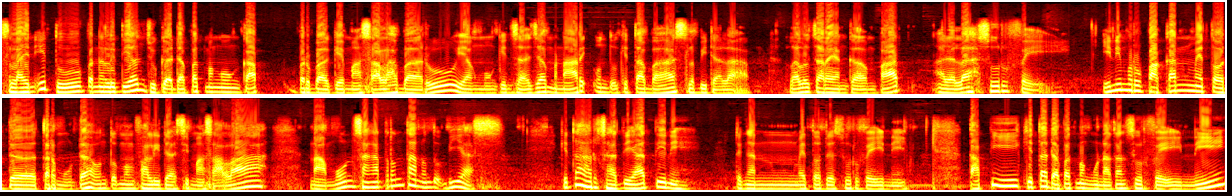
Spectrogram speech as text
Selain itu, penelitian juga dapat mengungkap berbagai masalah baru yang mungkin saja menarik untuk kita bahas lebih dalam. Lalu cara yang keempat adalah survei. Ini merupakan metode termudah untuk memvalidasi masalah, namun sangat rentan untuk bias. Kita harus hati-hati nih dengan metode survei ini. Tapi kita dapat menggunakan survei ini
